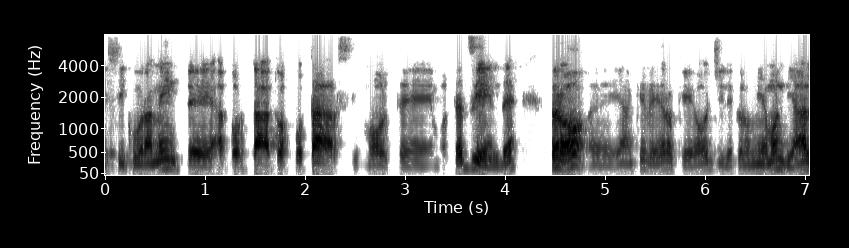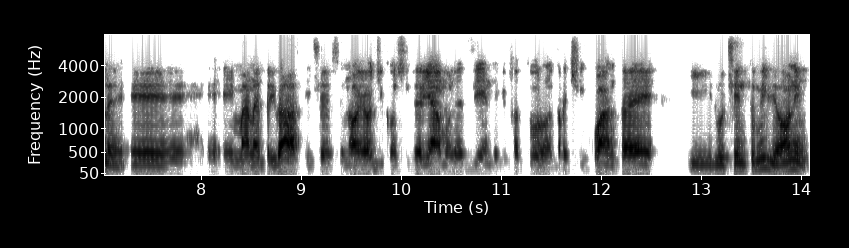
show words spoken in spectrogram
sicuramente ha portato a quotarsi molte, molte aziende, però eh, è anche vero che oggi l'economia mondiale è, è, in mano ai privati, cioè se noi oggi consideriamo le aziende che fatturano tra i 50 e i 200 milioni,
